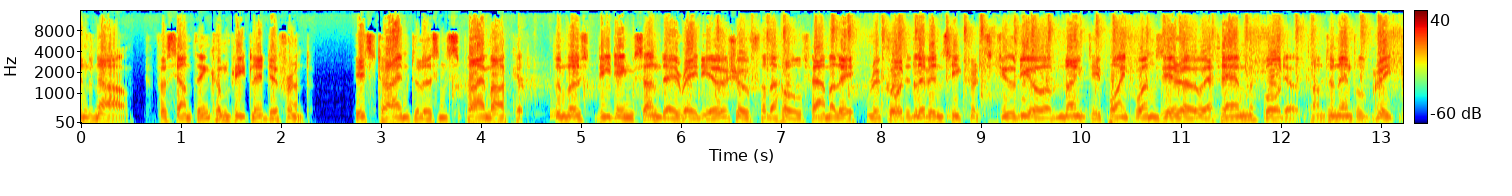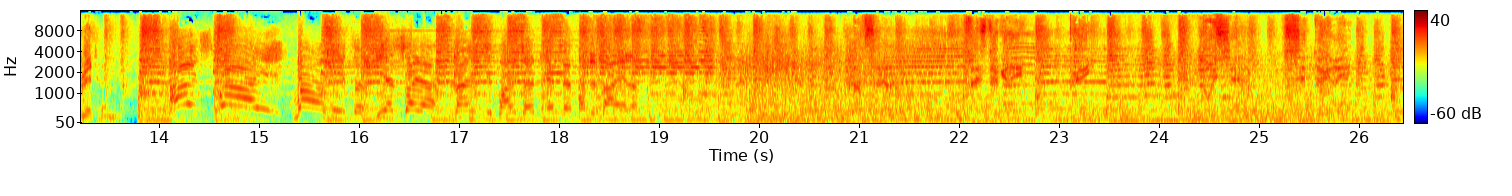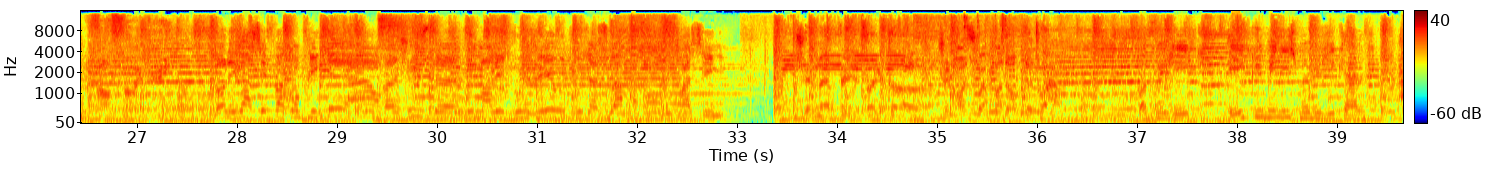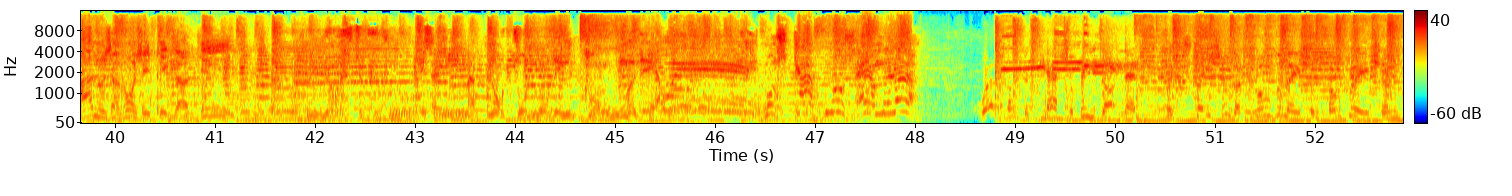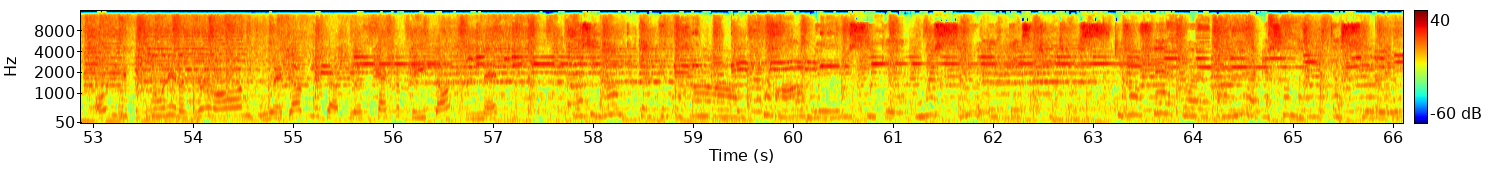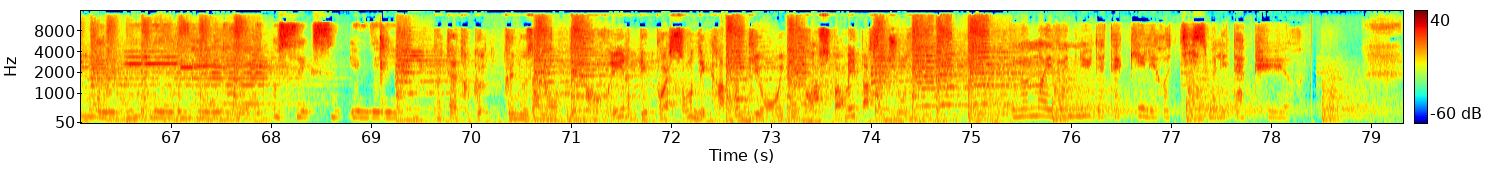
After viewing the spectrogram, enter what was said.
And now, for something completely different. It's time to listen Spy Market, the most leading Sunday radio show for the whole family, recorded live in secret studio of 90.10 FM, Bordeaux, continental Great Britain. I spy market, yes I am, 90.10 FM on the dial. Les gars, c'est pas compliqué, hein. On va juste euh, vous demander de vous lever ou de vous asseoir quand on vous fera signe. Je m'appelle Volcor, je ne reçois pas d'ordre de toi. Pop musique, écuménisme musical. Ah, nous avons été gâtés. Il ne reste plus que nous, les amis. Maintenant, tout le monde est con ou moderne. Mouscaf, nous, ferme-le Welcome to CatchAbeat.net, the station that rules the nation from creation. Only people tune in and turn on with www.catchabeat.net. Voici donc quelques grands courants de musique nocive et destructrice qui vont faire euh, parvenir la personne dans un état selon dans le but de la livrer au sexe et au délire. Peut-être que, que nous allons découvrir des poissons, des crapauds qui auront été transformés par cette chose. Le moment est venu d'attaquer l'érotisme à l'état pur.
